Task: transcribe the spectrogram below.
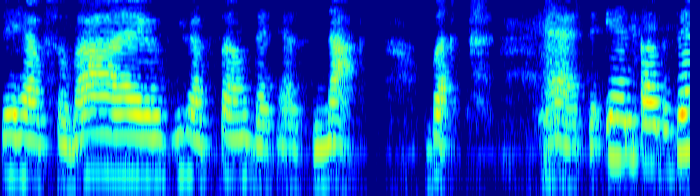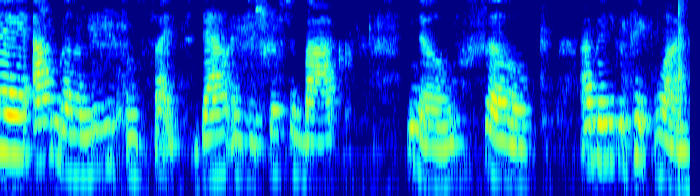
They have survived. You have some that has not. But at the end of the day I'm gonna leave some sites down in the description box you know. So I mean you can pick one.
